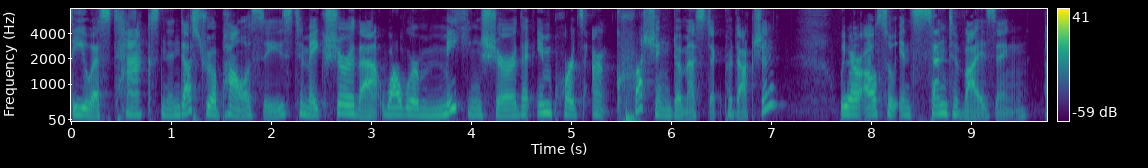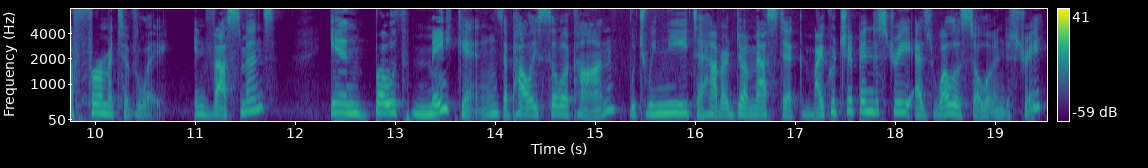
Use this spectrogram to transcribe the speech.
the US tax and industrial policies to make sure that while we're making sure that imports aren't crushing domestic production, we are also incentivizing affirmatively investment in both making the polysilicon, which we need to have our domestic microchip industry as well as solar industry,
